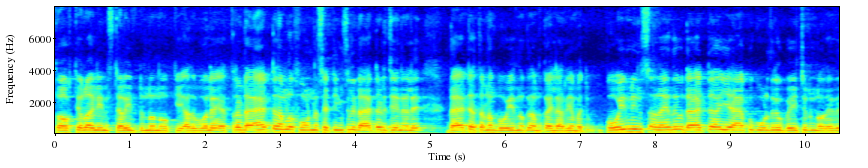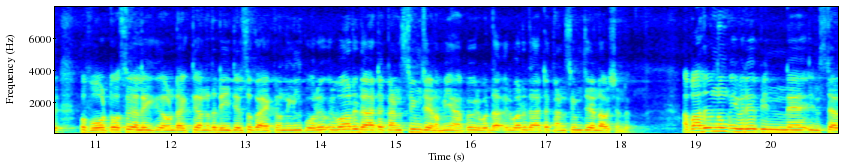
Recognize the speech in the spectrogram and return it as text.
സോഫ്റ്റ്വെയറോ അതിൽ ഇൻസ്റ്റാൾ ചെയ്തിട്ടുണ്ടോ നോക്കി. അതുപോലെ എത്ര ഡാറ്റ നമ്മൾ ഫോണിന് സെറ്റിങ്സിൽ ഡാറ്റ അടിച്ച് കഴിഞ്ഞാൽ ഡാറ്റ എത്ര എണ്ണം പോയി എന്നൊക്കെ നമുക്ക് അതിൽ അറിയാൻ പറ്റും. പോയി മീൻസ് അതായത് ഡാറ്റ ഈ ആപ്പ് കൂടുതൽ ഉപയോഗിച്ചിട്ടുണ്ടോ? അതായത് ഇപ്പോൾ ഫോട്ടോസ് അല്ലെങ്കിൽ കോൺടാക്റ്റ് അങ്ങനത്തെ ഡീറ്റെയിൽസ് ഒക്കെ അയക്കണമെങ്കിൽ കുറേ ഒരുപാട് ഡാറ്റ കൺസ്യൂം ചെയ്യണം. ഈ ആപ്പ് ഒരുപാട് ഒരുപാട് ഡാറ്റ കൺസ്യൂം ചെയ്യേണ്ട ആവശ്യമുണ്ട്. അപ്പോൾ അതൊന്നും ഇവർ പിന്നെ ഇൻസ്റ്റാൾ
